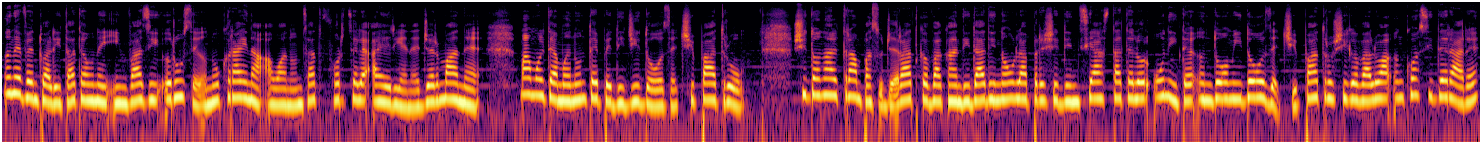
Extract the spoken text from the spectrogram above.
în eventualitatea unei invazii ruse în Ucraina, au anunțat forțele aeriene germane. Mai multe amănunte pe Digi24. Și Donald Trump a sugerat că va candida din nou la președinția Statelor Unite în 2024 și că va lua în considerare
